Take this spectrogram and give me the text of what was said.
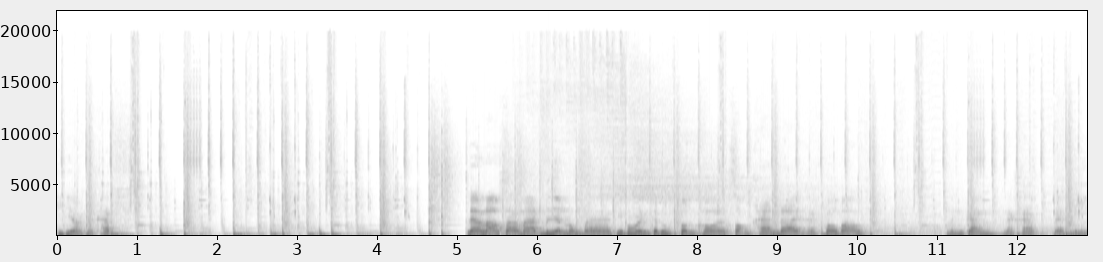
ทีเดียวนะครับ แล้วเราสามารถเลื่อนลงมาที่บริเวณกระดูกต้นคอสองข้างได้นะครับเบาๆเหมือนกันนะครับ แบบนี้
